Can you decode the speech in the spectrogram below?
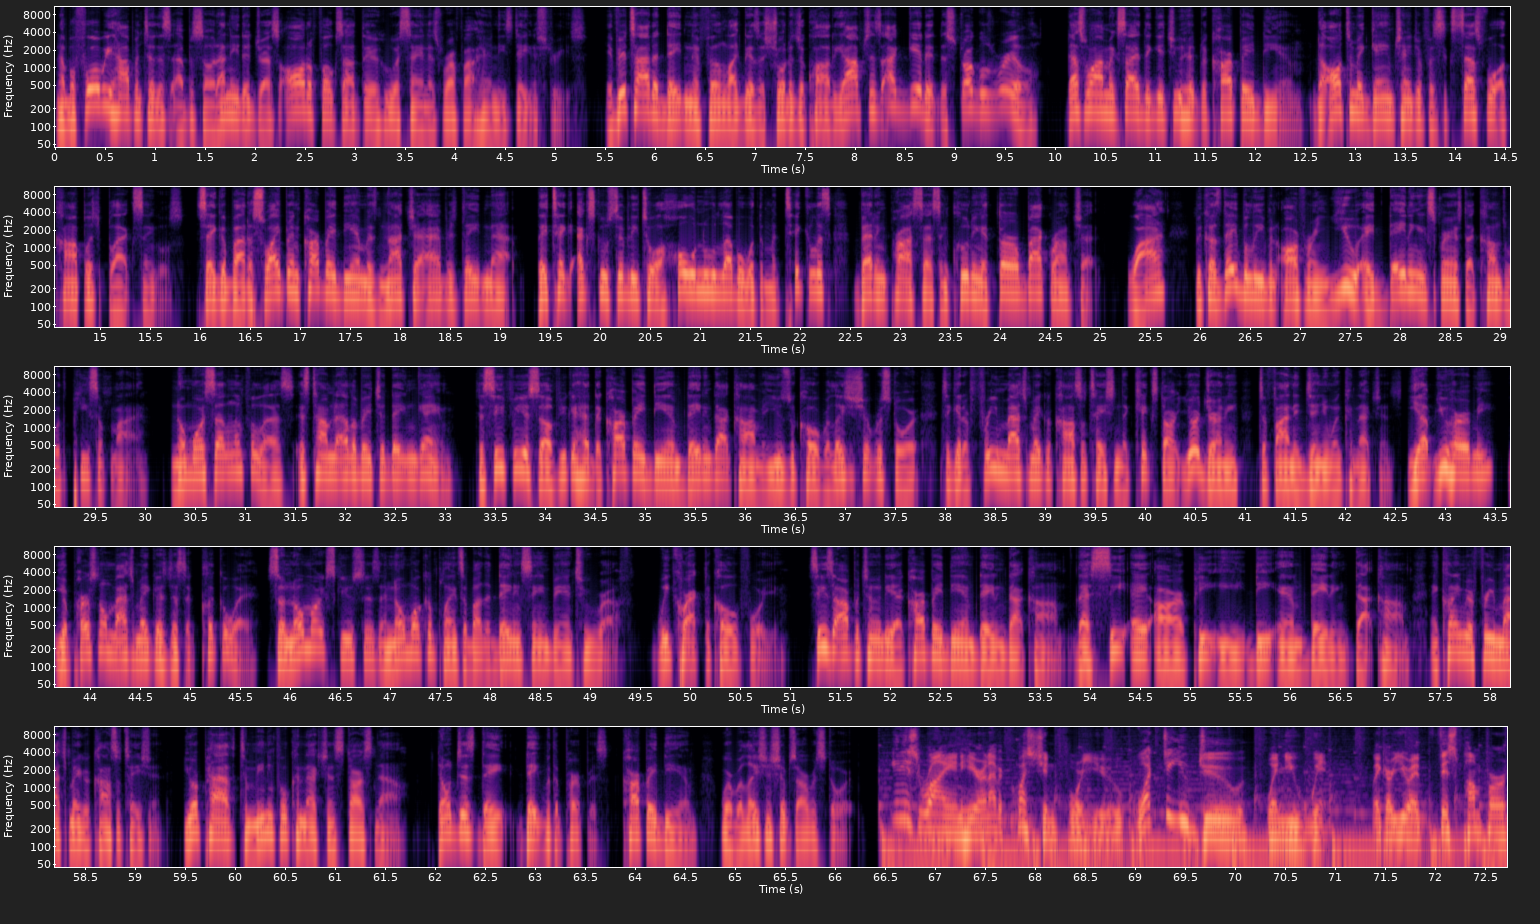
Now, before we hop into this episode, I need to address all the folks out there who are saying it's rough out here in these dating streets. If you're tired of dating and feeling like there's a shortage of quality options, I get it. The struggle's real. That's why I'm excited to get you hip to Carpe Diem, the ultimate game changer for successful, accomplished black singles. Say goodbye to swiping. Carpe Diem is not your average dating app. They take exclusivity to a whole new level with a meticulous vetting process, including a thorough background check. Why? Because they believe in offering you a dating experience that comes with peace of mind. No more settling for less. It's time to elevate your dating game. To see for yourself, you can head to carpedmdating.com and use the code relationship restored to get a free matchmaker consultation to kickstart your journey to finding genuine connections. Yep, you heard me. Your personal matchmaker is just a click away. So no more excuses and no more complaints about the dating scene being too rough. We cracked the code for you. Seize the opportunity at carpedmdating.com. That's C A R P E D M dating.com and claim your free matchmaker consultation. Your path to meaningful connection starts now. Don't just date, date with a purpose. Carpe Diem, where relationships are restored. It is Ryan here, and I have a question for you. What do you do when you win? Like, are you a fist pumper?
